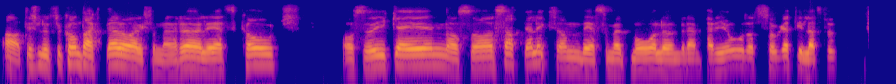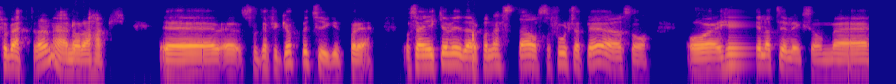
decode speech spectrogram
ja, till slut så kontaktade jag då liksom en rörlighetscoach och så gick jag in och så satte jag liksom det som ett mål under en period och så såg jag till att förbättra den här några hack. Eh, eh, så att jag fick upp betyget på det. Och sen gick jag vidare på nästa och så fortsatte jag göra så. Och hela tiden liksom eh,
